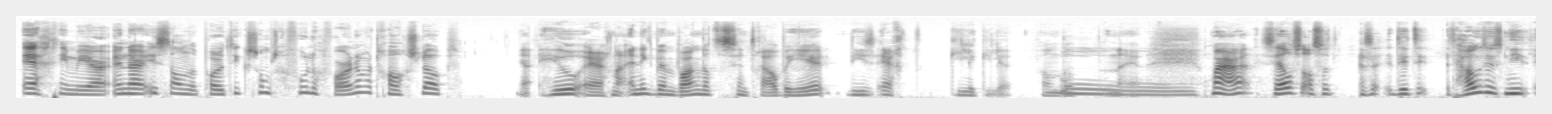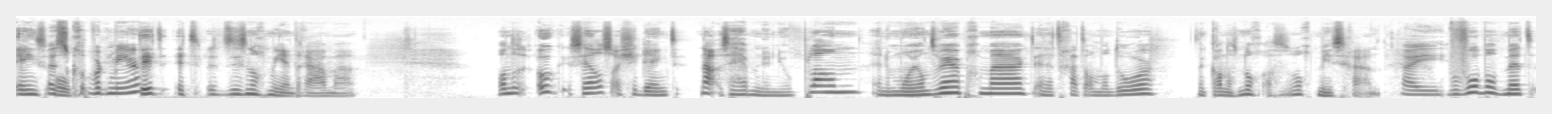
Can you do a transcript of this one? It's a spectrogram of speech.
echt niet meer. En daar is dan de politiek soms gevoelig voor. En dan wordt gewoon gesloopt. Ja, heel erg. Nou, en ik ben bang dat het Centraal Beheer, die is echt kiele kiele. Van dat, nou ja. Maar zelfs als het, het- dit, het houdt dus niet eens Het op. is- wordt meer. Dit, het, het is nog meer drama. Want het ook zelfs als je denkt, nou, ze hebben een nieuw plan en een mooi ontwerp gemaakt en het gaat allemaal door, dan kan het nog alsnog misgaan. Ai. Bijvoorbeeld met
